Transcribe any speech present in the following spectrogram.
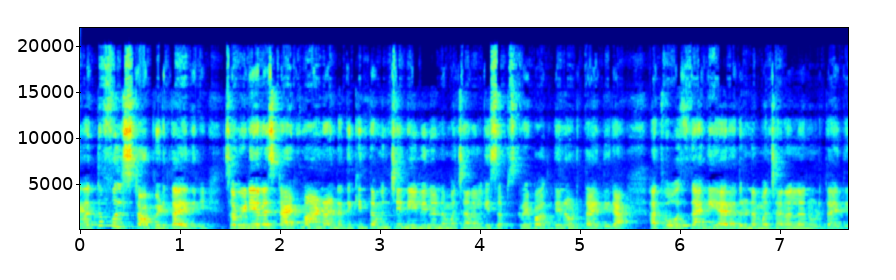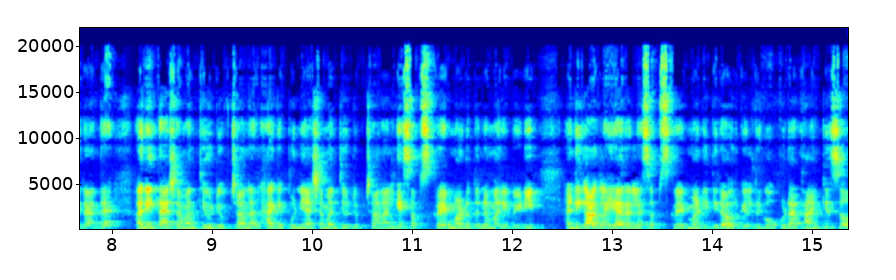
ಇವತ್ತು ಫುಲ್ ಸ್ಟಾಪ್ ಇಡ್ತಾ ಇದ್ದೀನಿ. ಸೊ ವಿಡಿಯೋನ ಸ್ಟಾರ್ಟ್ ಮಾಡೋಣ. ಅಂಡ್ ಅದಕ್ಕಿಂತ ಮುಂಚೆ ನೀವೇನು ನಮ್ಮ ಚಾನಲ್ಗೆ ಸಬ್ಸ್ಕ್ರೈಬ್ ಆಗದೆ ನೋಡ್ತಾ ಇದ್ದೀರಾ? ಅಥವಾ ಹೊಸದಾಗಿ ಯಾರಾದರೂ ನಮ್ಮ ಚಾನಲ್ನ ನೋಡ್ತಾ ಇದ್ದೀರಾ ಅಂದ್ರೆ ಅನಿತಾ ಶಮಂತ್ ಯೂಟ್ಯೂಬ್ ಚಾನಲ್ ಹಾಗೆ ಪುಣ್ಯ ಶಮಂತ್ ಯೂಟ್ಯೂಬ್ ಚಾನಲ್ಗೆ ಸಬ್ಸ್ಕ್ರೈಬ್ ಮಾಡೋದನ್ನ ಮರಿಬೇಡಿ. ಅಂಡ್ ಈಗಾಗಲೇ ಯಾರೆಲ್ಲ ಸಬ್ಸ್ಕ್ರೈಬ್ ಮಾಡಿದ್ದೀರಾ ಅವ್ರಿಗೆಲ್ರಿಗೂ ಕೂಡ ಥ್ಯಾಂಕ್ ಯು ಸೋ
